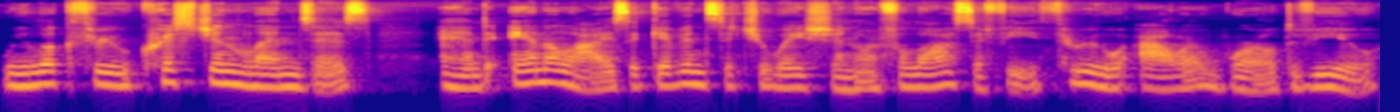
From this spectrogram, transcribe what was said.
We look through Christian lenses and analyze a given situation or philosophy through our worldview.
